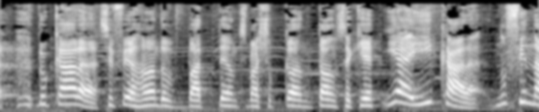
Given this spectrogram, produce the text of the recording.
do cara se ferrando, batendo, se machucando e tal, não sei o quê. E aí, cara, no final,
